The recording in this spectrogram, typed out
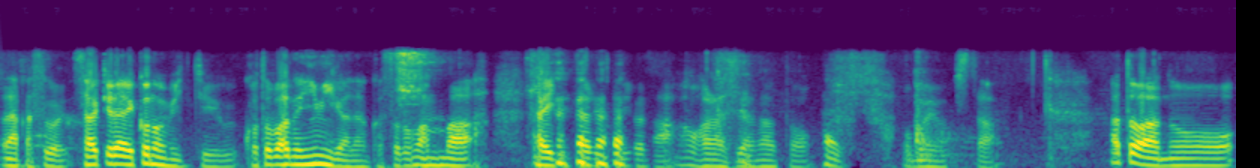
なんかすごい、サーキュラーエコノミーっていう言葉の意味がなんかそのまんま体現されてるようなお話だなとはい思いました。あとはあの、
